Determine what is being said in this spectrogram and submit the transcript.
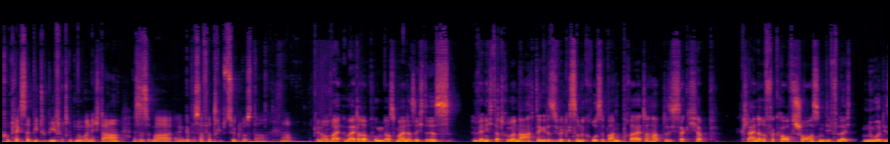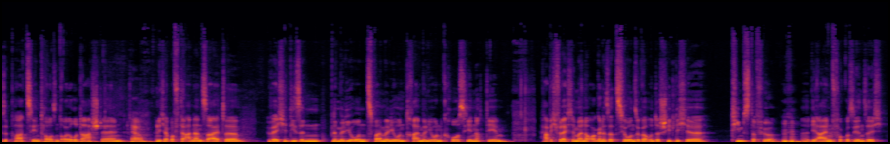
komplexer B2B-Vertrieb nun mal nicht dar. Es ist immer ein gewisser Vertriebszyklus da. Ja. Genau, wei weiterer Punkt aus meiner Sicht ist, wenn ich darüber nachdenke, dass ich wirklich so eine große Bandbreite habe, dass ich sage, ich habe kleinere Verkaufschancen, die vielleicht nur diese paar 10.000 Euro darstellen. Ja. Und ich habe auf der anderen Seite welche, die sind eine Million, zwei Millionen, drei Millionen groß, je nachdem. Habe ich vielleicht in meiner Organisation sogar unterschiedliche Teams dafür. Mhm. Die einen fokussieren sich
